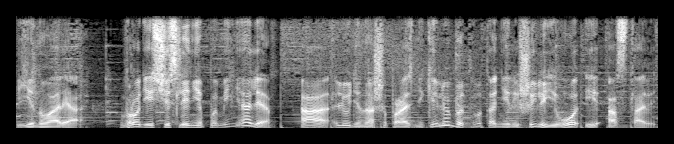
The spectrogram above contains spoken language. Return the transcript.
января. Вроде исчисления поменяли, а люди наши праздники любят, вот они решили его и оставить.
